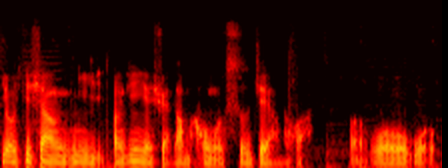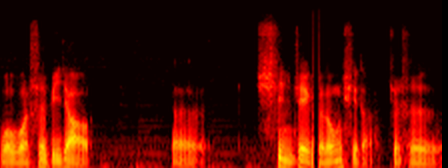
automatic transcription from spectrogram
尤其像你曾经也选到马霍姆斯这样的话，呃，我我我我我是比较呃。信这个东西的，就是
